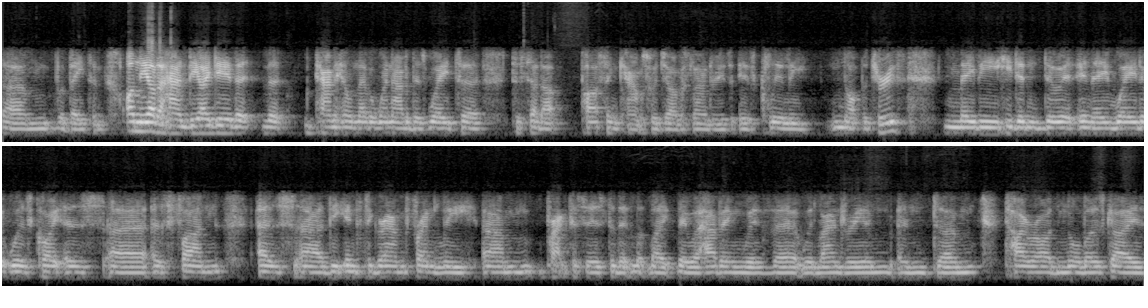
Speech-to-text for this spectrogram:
um, verbatim. On the other hand, the idea that that Tannehill never went out of his way to to set up passing camps with Jarvis Landry is, is clearly not the truth. Maybe he didn't do it in a way that was quite as uh, as fun as uh, the Instagram friendly um, practices that it looked like they were having with uh, with Landry and and um, Tyrod and all those guys,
